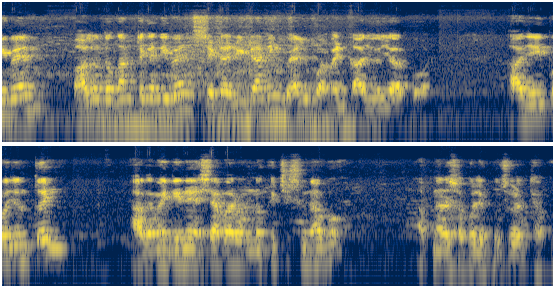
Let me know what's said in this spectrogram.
নেবেন, ভালো দোকান থেকে নেবেন, সেটা রিটার্নিং ভ্যালু পাবেন কাজ হয়ে যাওয়ার পর। আজ এই পর্যন্তই, আগামী দিনে এসে আবার অন্য কিছু শোনাবো। আপনারা সকলে কুশলে থাকুন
